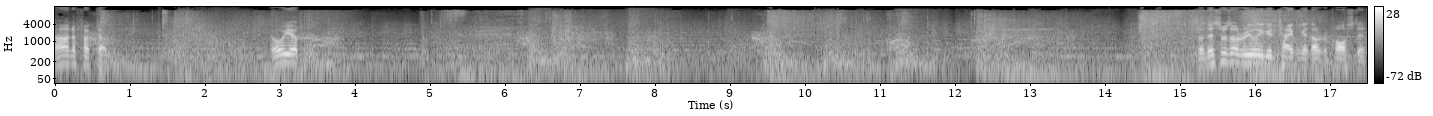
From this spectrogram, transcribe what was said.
Ah, no fucked up. Oh, yep. So this was a really good time to get that riposte in.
